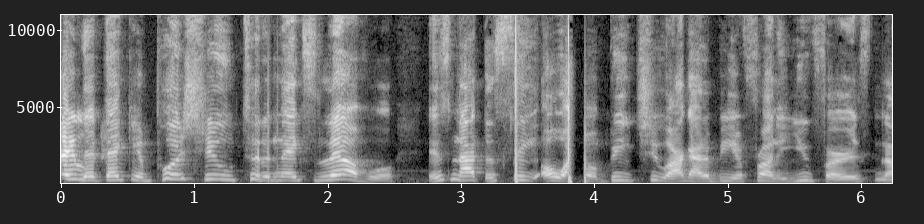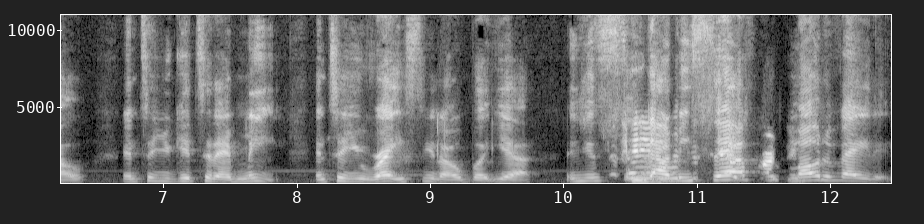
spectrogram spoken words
they, that they can push you to the next level. It's not to see, oh, I'm gonna beat you. I gotta be in front of you first. No, until you get to that meet, until you race, you know. But yeah, you, you, you gotta be self motivated.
